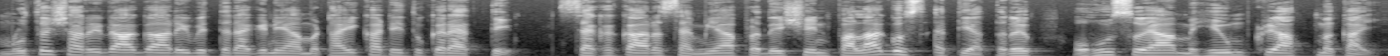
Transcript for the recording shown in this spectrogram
මෘත ශරිරාගාරය වෙත රැගෙන යාමටයි කටයුතු කර ඇත්තේ. සැකකාර සැමියා ප්‍රදේශයෙන් පලා ගොස් ඇති අතර ඔහු සොයා මෙහෙයුම් ක්‍රියාත්මකයි.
